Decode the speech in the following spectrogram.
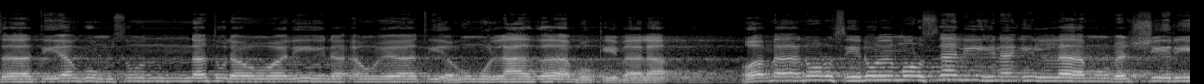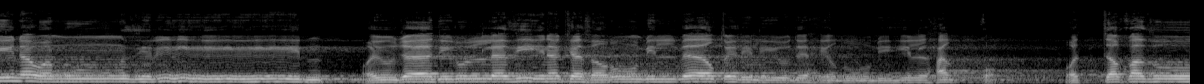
تأتيهم سنة الأولين. العذاب قبلا وما نرسل المرسلين إلا مبشرين ومنذرين ويجادل الذين كفروا بالباطل ليدحضوا به الحق واتخذوا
